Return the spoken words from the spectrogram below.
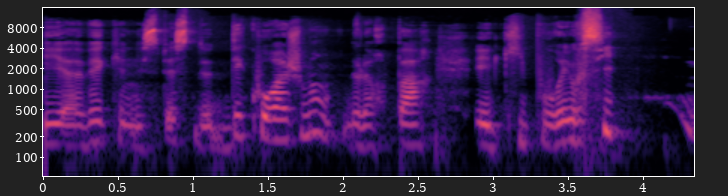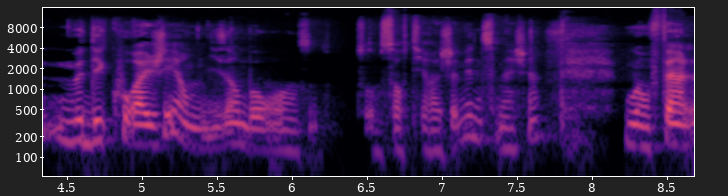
et avec une espèce de découragement de leur part et qui pourrait aussi me décourager en me disant bon on, ne sortira jamais de ce machin ou enfin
